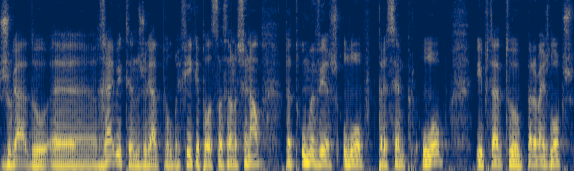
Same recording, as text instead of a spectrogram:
jogado uh, rugby, tendo jogado pelo Benfica, pela Seleção Nacional. Portanto, uma vez Lobo, para sempre Lobo. E, portanto, parabéns Lobos.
